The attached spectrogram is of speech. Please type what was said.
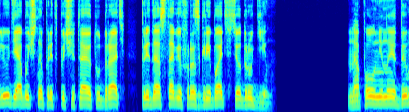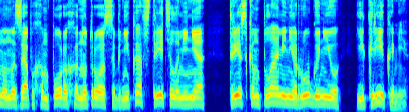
люди обычно предпочитают удрать, предоставив разгребать все другим. Наполненное дымом и запахом пороха нутро особняка встретило меня треском пламени, руганью и криками.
